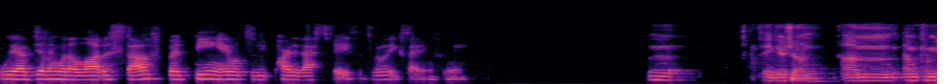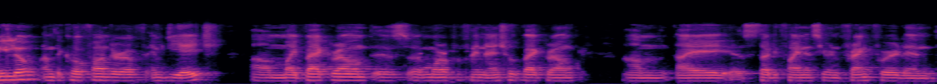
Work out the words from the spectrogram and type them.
we are dealing with a lot of stuff, but being able to be part of that space, it's really exciting for me. Mm, thank you, John. I'm, I'm Camilo. I'm the co-founder of MGH. Um, my background is uh, more of a financial background. Um, I studied finance here in Frankfurt, and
